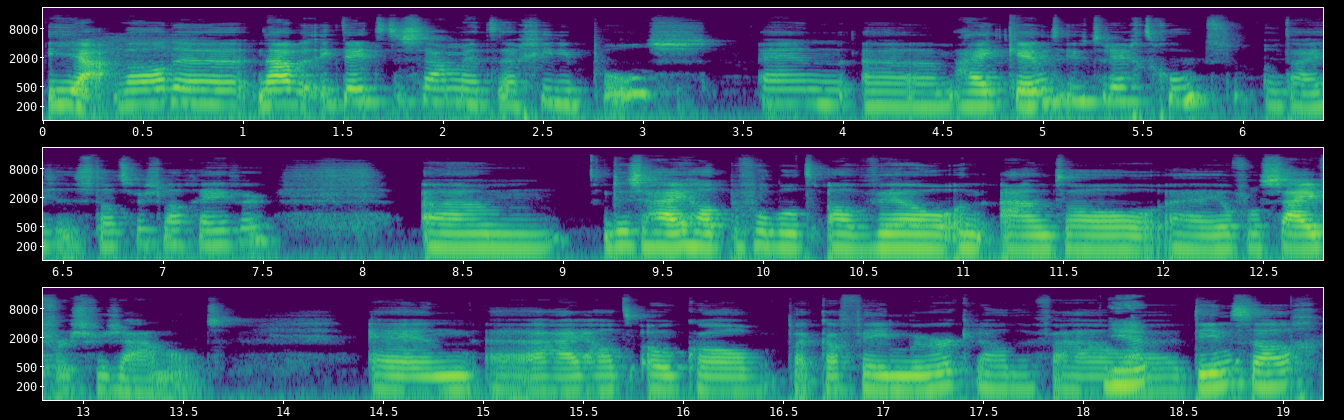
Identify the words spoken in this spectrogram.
Ja, we hadden. Nou, ik deed het dus samen met eh Gidi Pols. En ehm, hij kent Utrecht goed, want hij is een stadsverslaggever. Ehm, dus hij had bijvoorbeeld al wel een aantal, eh, heel veel cijfers verzameld. En eh, hij had ook al bij Café Murk, daar hadden we een verhaal dinsdag,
